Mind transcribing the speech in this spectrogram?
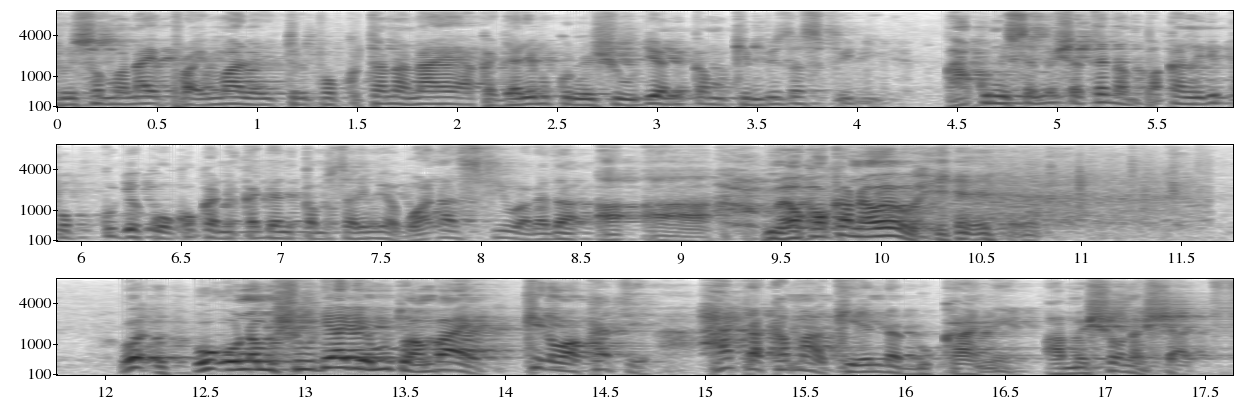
tulisoma naye primary tulipokutana naye akajaribu kunishuhudia nikamkimbiza spidi hakunisemesha tena mpaka nilipokuja kuokoka nikaja nikamsalimia bwana asifiwe. Akasema "Ah, ah, umeokoka na wewe. Unamshuhudiaje mtu ambaye kila wakati hata kama akienda dukani ameshona shati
